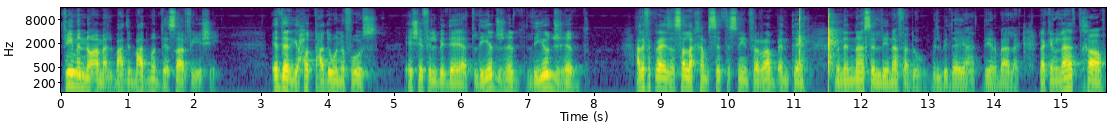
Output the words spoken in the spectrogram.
في منه أمل. بعد بعد مدة صار في إشي. قدر يحط عدو النفوس إشي في البدايات؟ ليجهد ليجهد. على فكرة إذا صار لك خمس ست سنين في الرب أنت من الناس اللي نفدوا بالبدايات دير بالك. لكن لا تخاف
